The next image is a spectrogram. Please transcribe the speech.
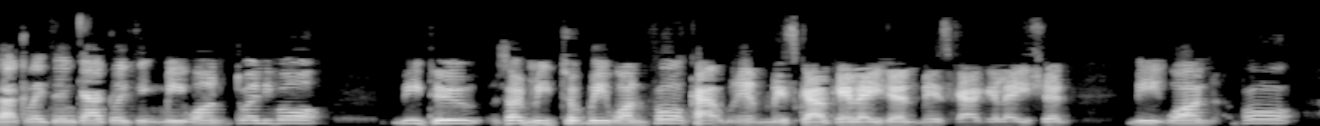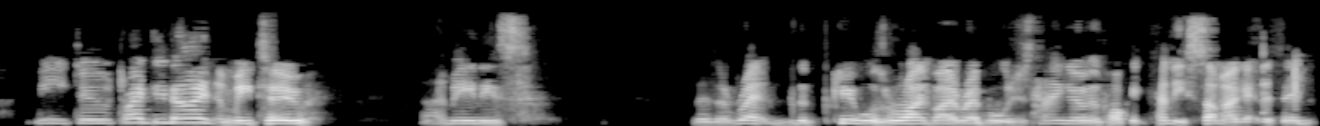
Calculating, calculating. Me one, 24. Me two. So me took me one, four. Cal- miscalculation, miscalculation. Me one, four. Me too, 29. And me too. I mean, he's. There's a red. The cue was right by a red ball, just hanging over the pocket. Can he somehow get this in?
